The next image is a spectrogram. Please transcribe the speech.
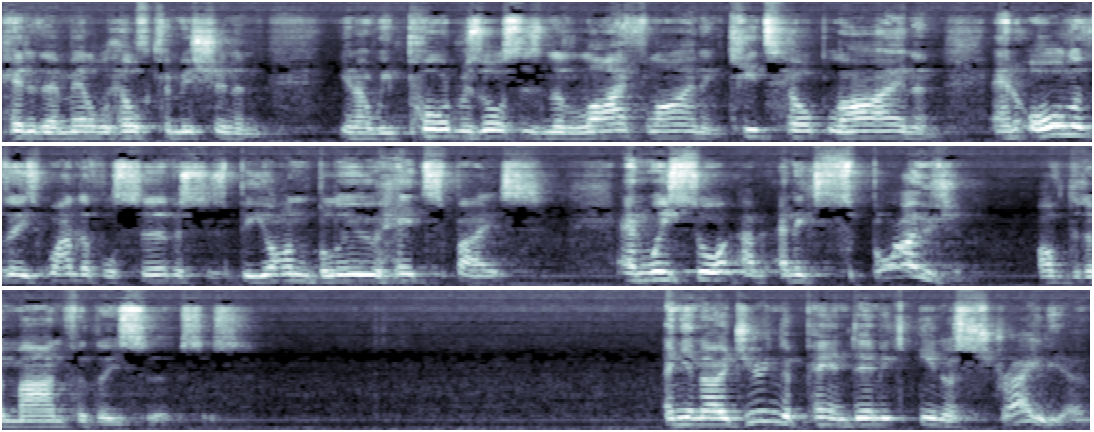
head of our mental health commission, and you know we poured resources into Lifeline and Kids Helpline and, and all of these wonderful services beyond Blue, Headspace, and we saw an explosion of the demand for these services. And you know, during the pandemic in Australia,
